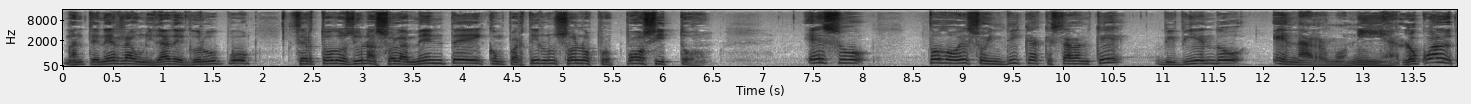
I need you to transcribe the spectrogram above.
mantener la unidad de grupo, ser todos de una sola mente y compartir un solo propósito. Eso, todo eso indica que estaban ¿qué? viviendo en armonía, lo cual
